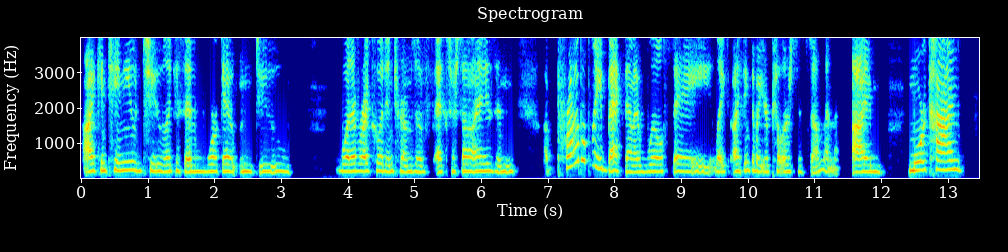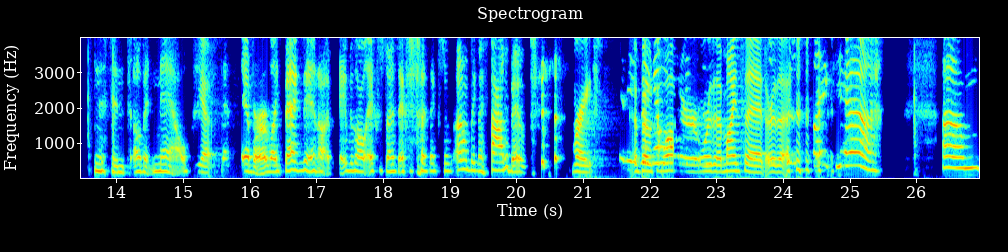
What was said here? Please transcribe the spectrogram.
I continued to, like I said, work out and do whatever I could in terms of exercise. And uh, probably back then, I will say, like, I think about your pillar system and I'm more cognizant of it now. Yeah. Ever. Like back then, I, it was all exercise, exercise, exercise. I don't think I thought about right about the water or the mindset or the like yeah um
